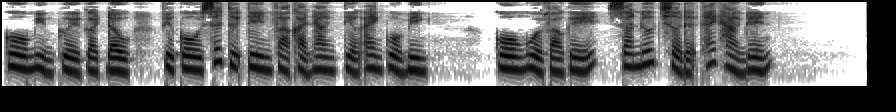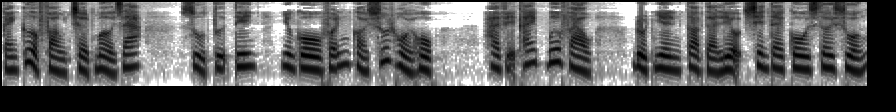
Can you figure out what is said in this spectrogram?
Cô mỉm cười gật đầu vì cô rất tự tin vào khả năng tiếng Anh của mình. Cô ngồi vào ghế, ra nước chờ đợi khách hàng đến. Cánh cửa phòng chợt mở ra, dù tự tin nhưng cô vẫn có chút hồi hộp. Hai vị khách bước vào, đột nhiên cặp tài liệu trên tay cô rơi xuống.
